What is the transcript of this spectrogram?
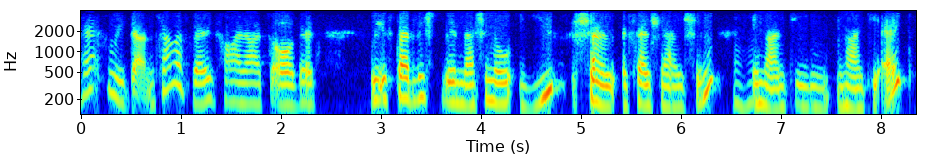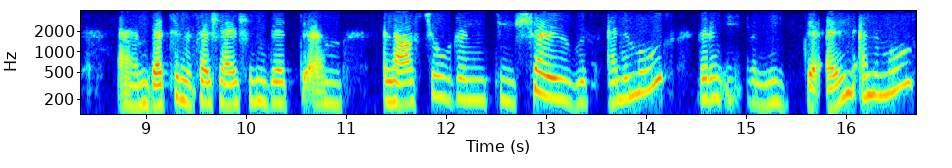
have we done? Some of those highlights are that we established the National Youth Show Association mm-hmm. in 1998. Um, that's an association that um, allows children to show with animals. They don't even need their own animals,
